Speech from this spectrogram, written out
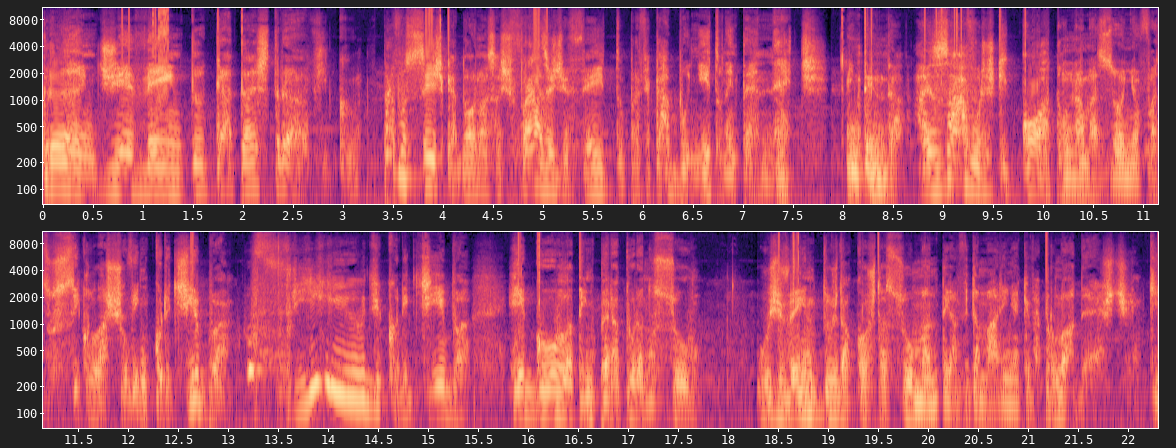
grande evento catastrófico. Para vocês que adoram essas frases de efeito para ficar bonito na internet. Entenda, as árvores que cortam na Amazônia faz o ciclo da chuva em Curitiba. O frio de Curitiba regula a temperatura no sul. Os ventos da costa sul mantêm a vida marinha que vai para o nordeste. Que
